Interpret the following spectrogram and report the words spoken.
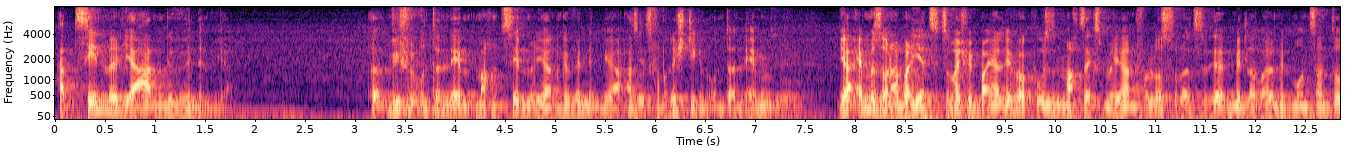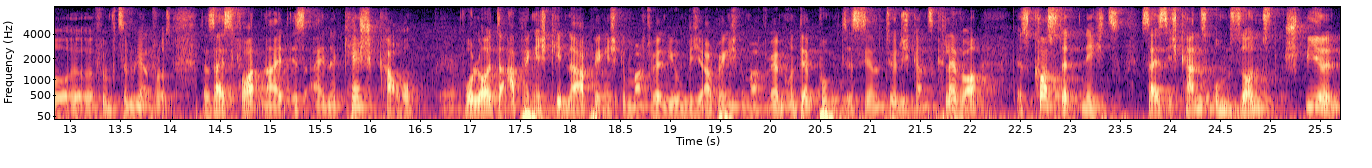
hat 10 Milliarden Gewinn im. Äh, wie viele Unternehmen machen 10 Milliarden Gewinn im Jahr? Also jetzt von richtigen Unternehmen. Ja, Amazon, aber jetzt zum Beispiel Bayer Leverkusen macht 6 Milliarden Verlust oder äh, mittlerweile mit Monsanto äh, 15 Milliarden Verlust. Das heißt, Fortnite ist eine Cash-Cow, ja. wo Leute abhängig, Kinder abhängig gemacht werden, Jugendliche abhängig gemacht werden. Und der Punkt ist ja natürlich ganz clever, es kostet nichts. Das heißt, ich kann es umsonst spielen.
